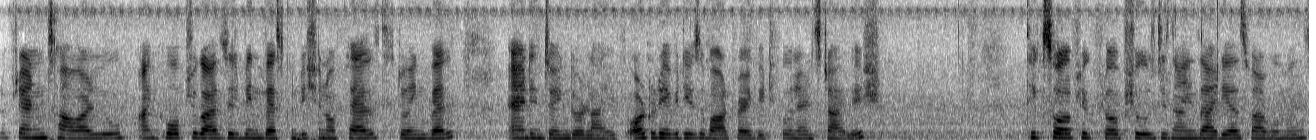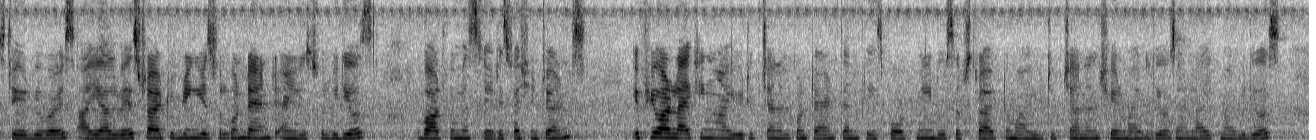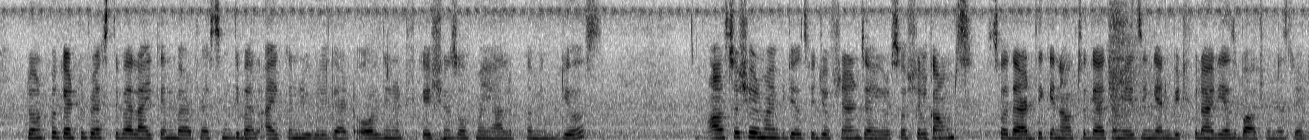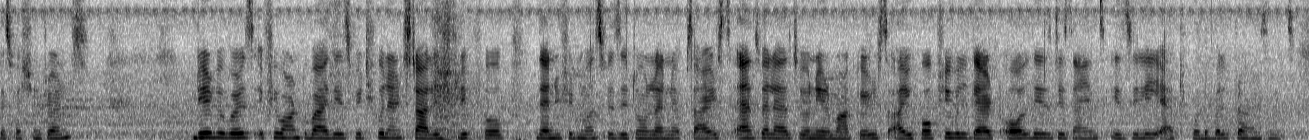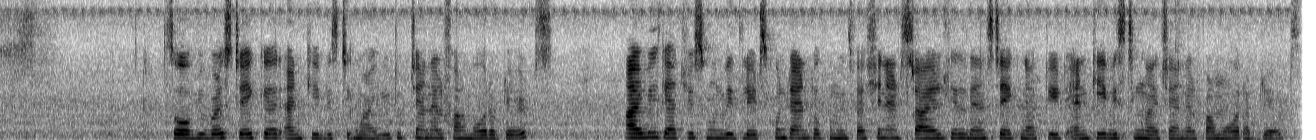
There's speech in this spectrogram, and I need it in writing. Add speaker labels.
Speaker 1: hello friends how are you? I hope you guys will be in best condition of health doing well and enjoying your life. Or today video is about very beautiful and stylish. Thick sole flip-flop shoes designs ideas for women dear viewers. I always try to bring useful content and useful videos about women's latest fashion trends. If you are liking my youtube channel content then please support me. Do subscribe to my youtube channel share my videos and like my videos don't forget to press the bell icon by pressing the bell icon. You will get all the notifications of my all upcoming videos. Also share my videos with your friends and your social accounts so that they can also get amazing and beautiful ideas about women's latest fashion trends. Dear viewers if you want to buy these beautiful and stylish flip-flop then you should must visit online websites as well as your near markets. I hope you will get all these designs easily at affordable prices so viewers take care and keep visiting my youtube channel for more updates. I will catch you soon with latest content of women's fashion and style. Till then stay connected and keep visiting my channel for more updates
